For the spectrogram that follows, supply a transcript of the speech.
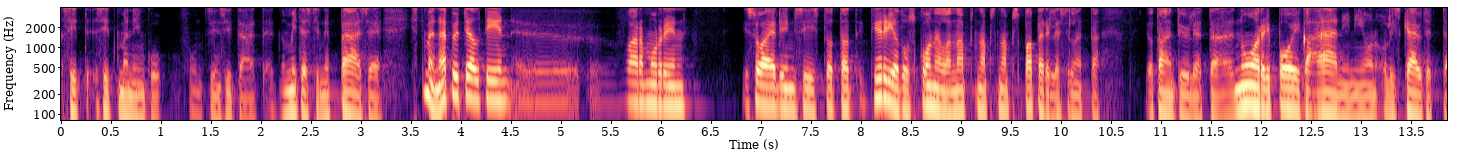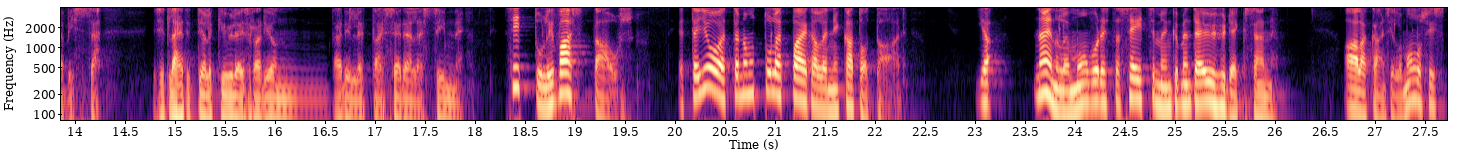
sitten sit mä niin kuin funtsin sitä, että, että no miten sinne pääsee. Sitten me näpyteltiin äh, Varmurin isoäidin siis tota, kirjoituskoneella naps, naps, naps paperille sillä, että jotain tyyliä, että nuori poika äänini on, olisi käytettävissä. Ja sitten lähetettiin jollekin yleisradion tädille tai sedelle sinne. Sitten tuli vastaus, että joo, että no mut tule paikalle, niin katsotaan. Ja näin ollen mun vuodesta 79 alkaen, silloin mä ollut siis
